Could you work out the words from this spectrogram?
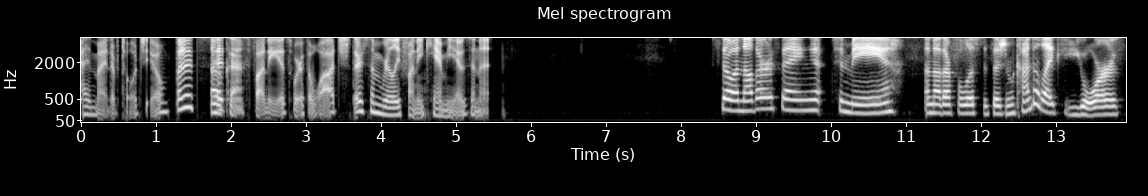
I might have told you. But it's Okay. it's funny. It's worth a watch. There's some really funny cameos in it. So another thing to me, another foolish decision, kind of like yours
